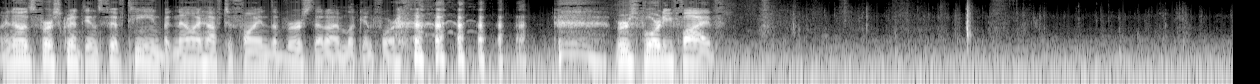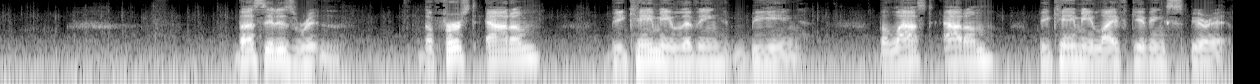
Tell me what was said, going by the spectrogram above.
I know it's 1 Corinthians 15, but now I have to find the verse that I'm looking for. verse 45. Thus it is written, the first Adam became a living being. The last Adam became a life-giving spirit.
